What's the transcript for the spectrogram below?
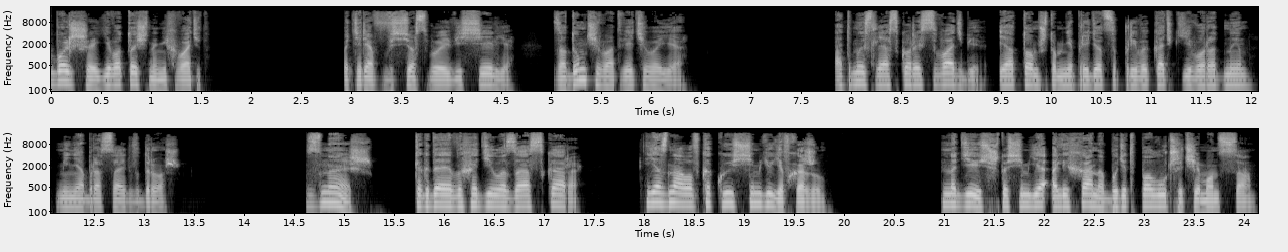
большее его точно не хватит. Потеряв все свое веселье, задумчиво ответила я. От мысли о скорой свадьбе и о том, что мне придется привыкать к его родным, меня бросает в дрожь. Знаешь, когда я выходила за Оскара, я знала, в какую семью я вхожу. Надеюсь, что семья Алихана будет получше, чем он сам.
